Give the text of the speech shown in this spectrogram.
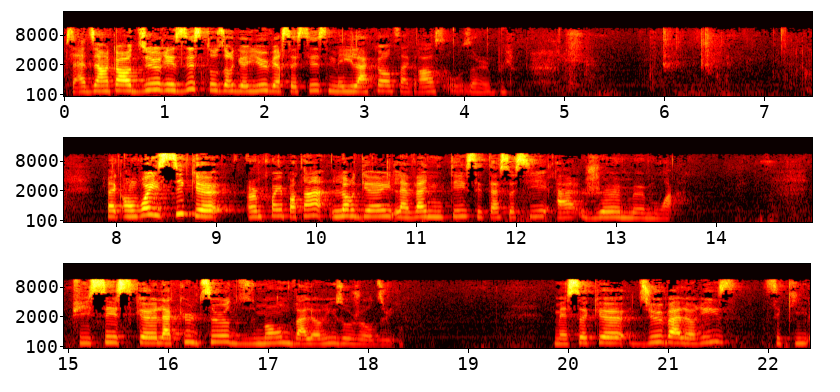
Ça dit encore, Dieu résiste aux orgueilleux, verset 6, mais il accorde sa grâce aux humbles. Fait qu'on voit ici que un point important, l'orgueil, la vanité, c'est associé à je me moi. Puis c'est ce que la culture du monde valorise aujourd'hui. Mais ce que Dieu valorise, c'est qu'il,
